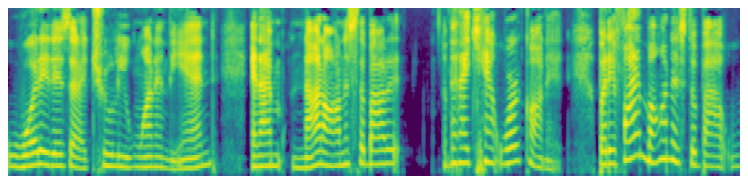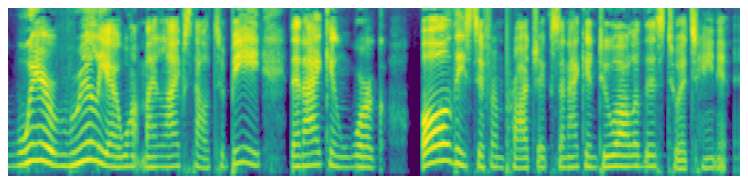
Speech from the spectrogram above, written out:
what it is that I truly want in the end and I'm not honest about it, then I can't work on it. But if I'm honest about where really I want my lifestyle to be, then I can work all these different projects and I can do all of this to attain it.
